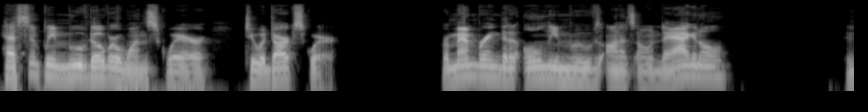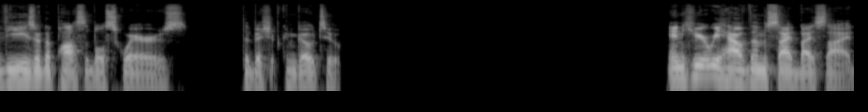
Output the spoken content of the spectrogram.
has simply moved over one square to a dark square. Remembering that it only moves on its own diagonal, these are the possible squares the bishop can go to. And here we have them side by side.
